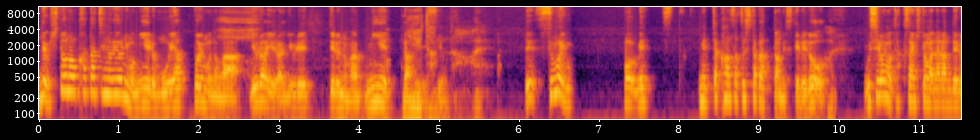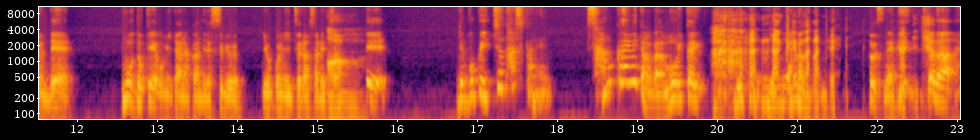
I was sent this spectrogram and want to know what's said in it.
で人の形のようにも見えるもやっぽいものが、ゆらゆら揺れてるのが見えたんですよ。はい、ですごい、もうめめっちゃ観察したかったんですけれど、はい、後ろにもたくさん人が並んでるんで、もうどけよみたいな感じですぐ横にずらされちゃって、で、僕一応確かね、3回見たのかな、もう1回。何回も並んで。そうですね。ただ、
